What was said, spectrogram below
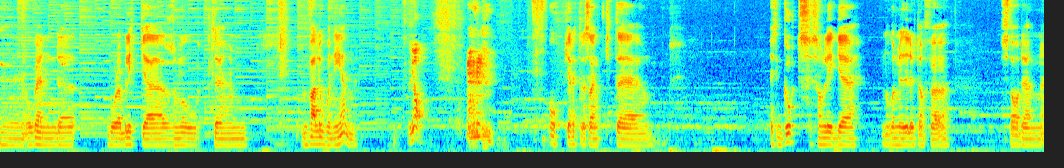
Eh, Och vänder våra blickar mot eh, Vallonien. Ja. Och rättare sagt eh, ett gods som ligger någon mil utanför staden eh,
